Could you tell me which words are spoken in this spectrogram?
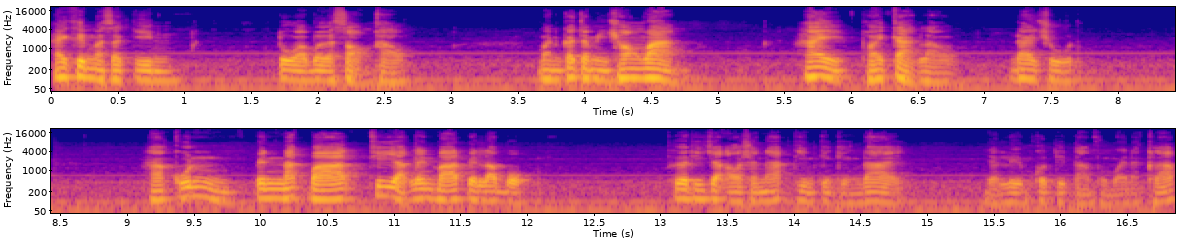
ให้ขึ้นมาสกรีน ตัวเบอร์ 2เขา มันก็จะมีช่องว่าง ให้พอยต์การ์ดเราได้ชูดหากคุณเป็นนักบาสที่อยากเล่นบาสเป็นระบบ เพื่อที่จะเอาชนะทีมเก่งๆได้ อย่าลืมกดติดตามผมไว้นะครับ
